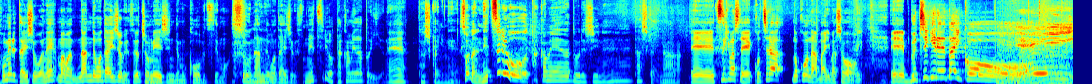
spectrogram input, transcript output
褒める対象はねまあまあ何でも大丈夫ですよ。著名人でも好物でも、そうね。何でも大丈夫です。熱量高めだといいよね。確かにね。そうだね熱量高めだと嬉しいね。確かにな、えー続きましてこちらのコーナー参りましょう、はい。えーブチギレ代行エーイ。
